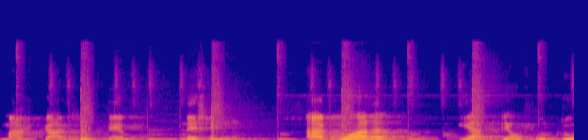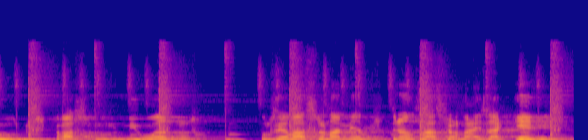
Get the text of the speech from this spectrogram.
marcar seu tempo nesse mundo. Agora e até o futuro dos próximos mil anos, os relacionamentos transacionais, aqueles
